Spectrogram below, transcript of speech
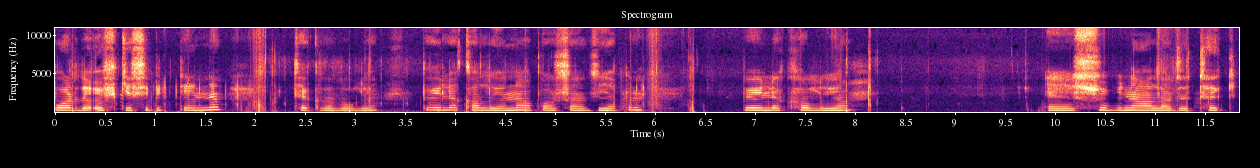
bu arada öfkesi bittiğinde tekrar oluyor. Böyle kalıyor. Ne yaparsanız yapın. Böyle kalıyor. Ee, şu binaları tek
